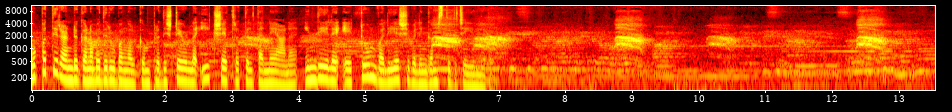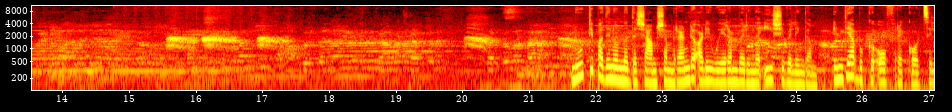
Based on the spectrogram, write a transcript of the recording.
മുപ്പത്തിരണ്ട് ഗണപതി രൂപങ്ങൾക്കും പ്രതിഷ്ഠയുള്ള ഈ ക്ഷേത്രത്തിൽ തന്നെയാണ് ഇന്ത്യയിലെ ഏറ്റവും വലിയ ശിവലിംഗം സ്ഥിതി ചെയ്യുന്നത്. നൂറ്റി പതിനൊന്ന് ദശാംശം രണ്ട് അടി ഉയരം വരുന്ന ഈ ശിവലിംഗം ഇന്ത്യ ബുക്ക് ഓഫ് റെക്കോർഡ്സിൽ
